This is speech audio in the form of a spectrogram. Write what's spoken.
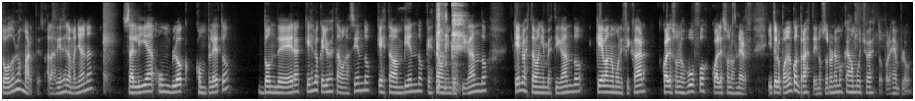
todos los martes a las 10 de la mañana salía un blog completo donde era qué es lo que ellos estaban haciendo, qué estaban viendo, qué estaban investigando, qué no estaban investigando, qué van a modificar, cuáles son los bufos, cuáles son los nerfs. Y te lo pongo en contraste. Y nosotros nos hemos quejado mucho de esto. Por ejemplo,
